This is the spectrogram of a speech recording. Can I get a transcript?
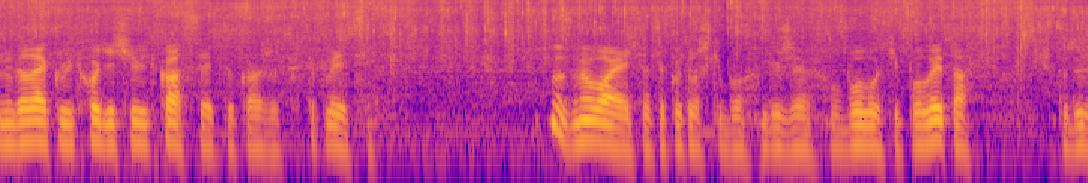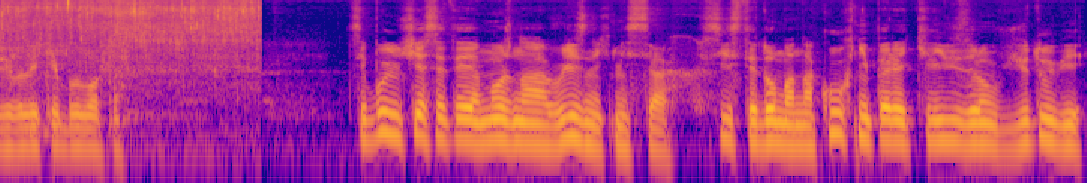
недалеко відходячи від каси, як то кажуть, в теплиці. Ну, змивається таку трошки, бо дуже в болоті полита, то дуже велике болото. Цибулю чистити можна в різних місцях. Сісти вдома на кухні перед телевізором, в Ютубі.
